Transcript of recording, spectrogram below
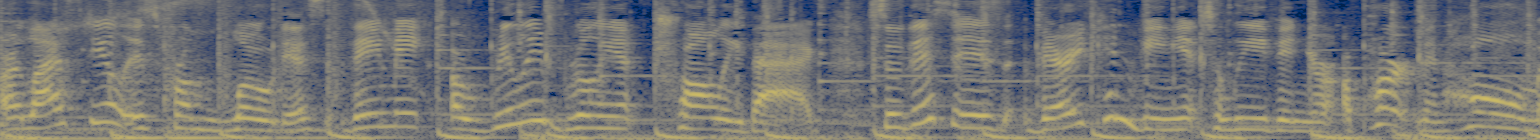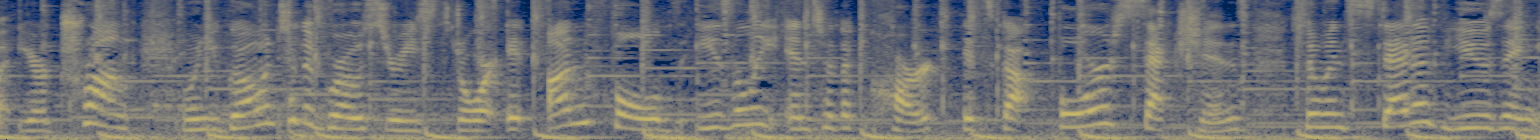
our last deal is from Lotus. They make a really brilliant trolley bag. So this is very convenient to leave in your apartment, home, your trunk. When you go into the grocery store, it unfolds easily into the cart. It's got four sections. So instead of using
